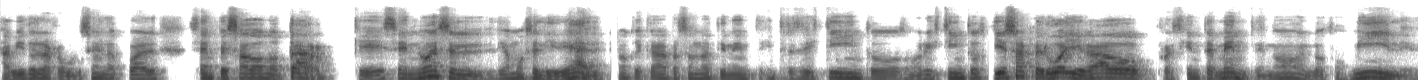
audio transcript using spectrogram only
ha habido la revolución en la cual se ha empezado a notar que ese no es el, digamos, el ideal, ¿no? Que cada persona tiene intereses distintos, distintos. Y eso al Perú ha llegado recientemente, ¿no? En los 2000,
